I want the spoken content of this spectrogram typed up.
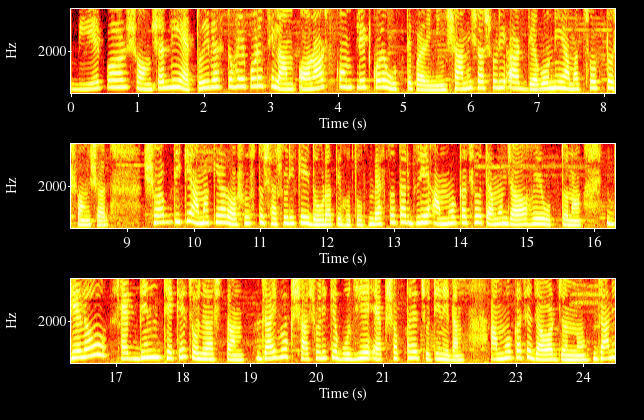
বিয়ের পর সংসার নিয়ে এতই ব্যস্ত হয়ে পড়েছিলাম, অনার্স কমপ্লিট করে উঠতে পারিনি। স্বামী শাশুড়ি আর দেবর নিয়ে আমার ছোট্ট সংসার। সব দিকে আমাকে আর অসুস্থ শাশুড়িকেই দৌড়াতে হতো। ব্যস্ততার ভিড়ে আম্মুর কাছেও তেমন যাওয়া হয়ে উঠতো না। গেলেও একদিন থেকে চলে আসতাম। যাই হোক, শাশুড়িকে বুঝিয়ে এক সপ্তাহে ছুটি নিলাম আম্মুর কাছে যাওয়ার জন্য। জানি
